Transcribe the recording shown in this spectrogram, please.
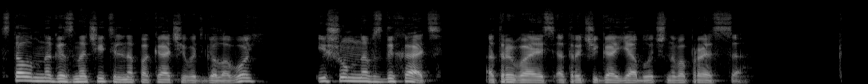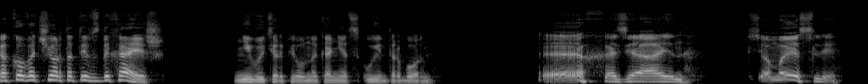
стал многозначительно покачивать головой и шумно вздыхать, отрываясь от рычага яблочного пресса. Какого черта ты вздыхаешь? не вытерпел наконец Уинтерборн. Эх, хозяин, все мысли,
